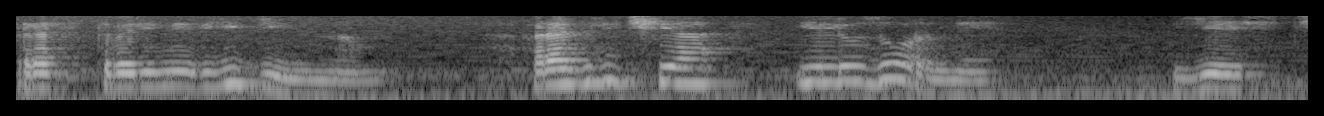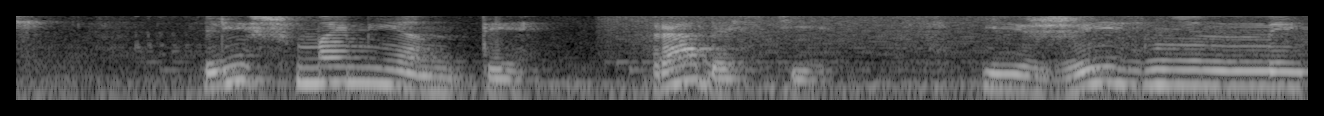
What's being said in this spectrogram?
растворены в едином. Различия иллюзорны. Есть лишь моменты радости – и жизненный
